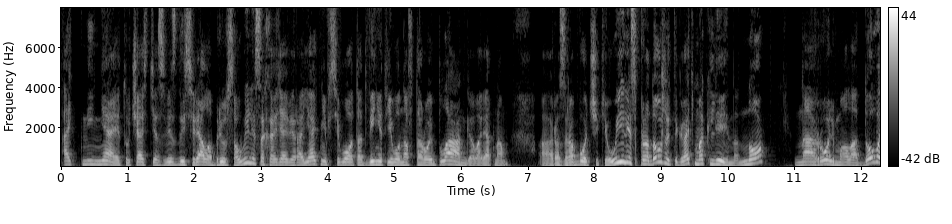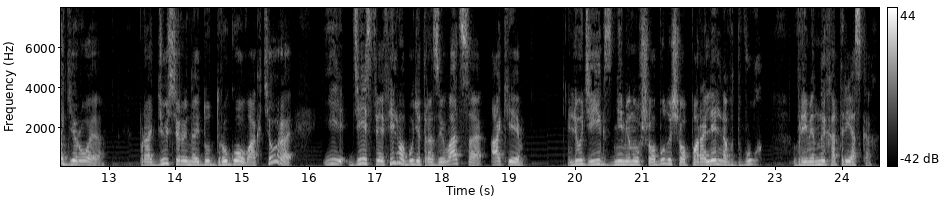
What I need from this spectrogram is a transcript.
отменяет участие звезды сериала Брюса Уиллиса, хотя вероятнее всего отодвинет его на второй план, говорят нам а, разработчики. Уиллис продолжит играть Маклейна, но на роль молодого героя продюсеры найдут другого актера, и действие фильма будет развиваться аки Люди X Дни минувшего будущего параллельно в двух временных отрезках.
